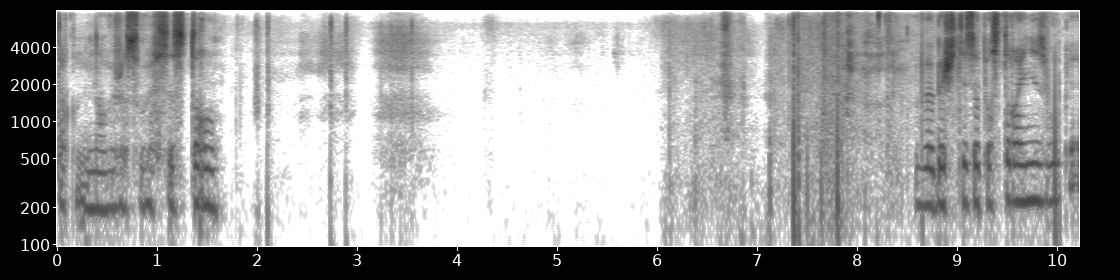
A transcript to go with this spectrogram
Так ненавижу свою сестру. Вибачте за посторонні звуки.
